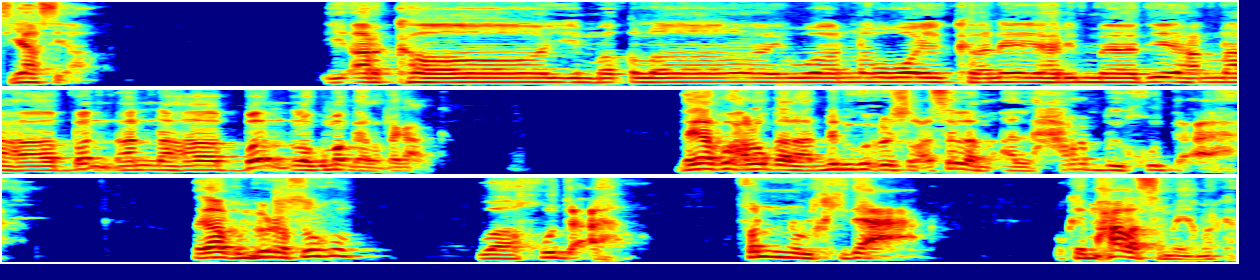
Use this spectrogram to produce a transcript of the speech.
siyaasi ah. I arkaay i maqlaay waana way kane harimaade hanahaaban hanahaaban laguma gala dagaalka dagaalka waxaa lagu galaa nabigu wuxu sal slam alxarbi khudca dagaalku muxuu rasuulku waa khudca fannu lkhidaac okay maxaa la sameeya marka?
